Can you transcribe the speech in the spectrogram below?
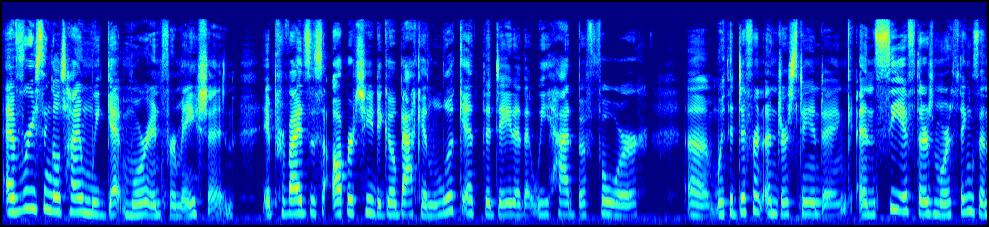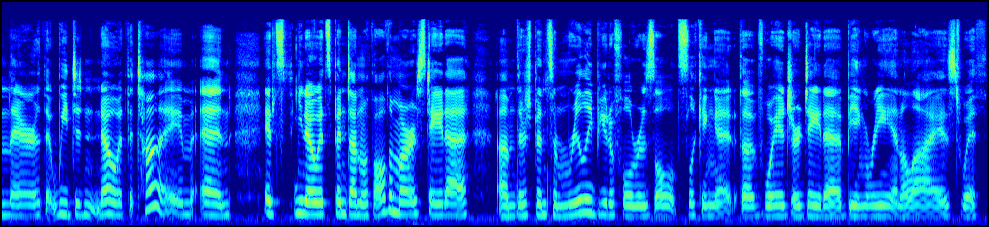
Every single time we get more information, it provides this opportunity to go back and look at the data that we had before um, with a different understanding and see if there's more things in there that we didn't know at the time. And it's, you know, it's been done with all the Mars data. Um, there's been some really beautiful results looking at the Voyager data being reanalyzed with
